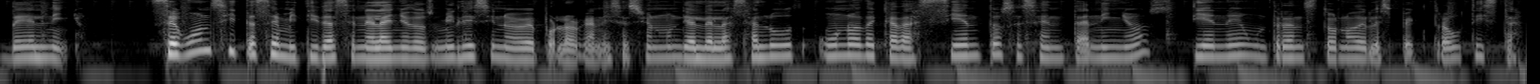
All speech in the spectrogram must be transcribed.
del niño. Según citas emitidas en el año 2019 por la Organización Mundial de la Salud, uno de cada 160 niños tiene un trastorno del espectro autista.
